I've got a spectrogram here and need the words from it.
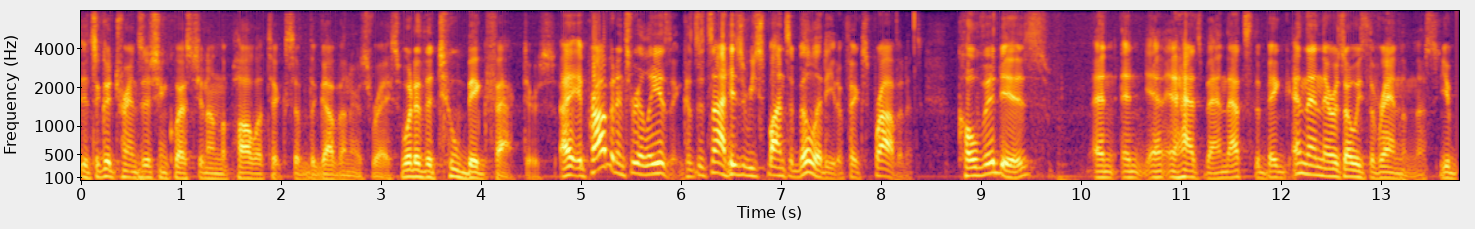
it's a good transition question on the politics of the governor's race. What are the two big factors? I, Providence really isn't, because it's not his responsibility to fix Providence. COVID is, and, and, and, it has been. That's the big. And then there is always the randomness. You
